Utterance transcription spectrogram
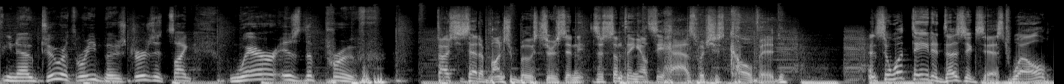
you know, two or three boosters. It's like, where is the proof? Fauci's had a bunch of boosters, and there's something else he has, which is COVID. And so, what data does exist? Well,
